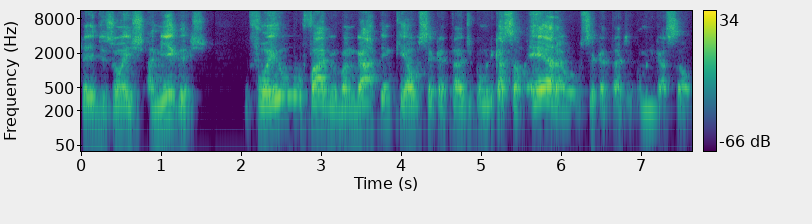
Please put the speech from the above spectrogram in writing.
televisões amigas foi o Fábio Van Garten, que é o secretário de comunicação. Era o secretário de comunicação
